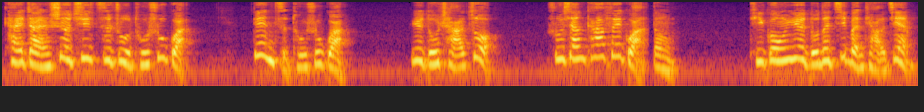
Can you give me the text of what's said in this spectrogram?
开展社区自助图书馆。电子图书馆、阅读茶座、书香咖啡馆等，提供阅读的基本条件，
